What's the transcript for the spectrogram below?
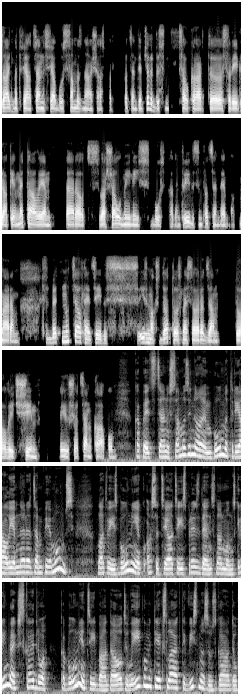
Zāģu materiālu cenas jau būs samazinājušās par procentiem 40. Savukārt eh, svarīgākiem metāliem tērauds, varš alumīnijas būs kādiem 30% apmēram. Bet, nu, celtniecības izmaksu datos mēs jau redzam to līdz šim bijušo cenu kāpumu. Kāpēc cenu samazinājumu būvmateriāliem neredzam pie mums? Latvijas būvnieku asociācijas prezidents Normons Grimbergs skaidro, ka būvniecībā daudzi līgumi tiek slēgti vismaz uz gadu.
